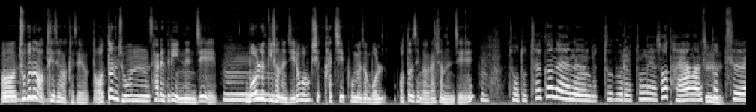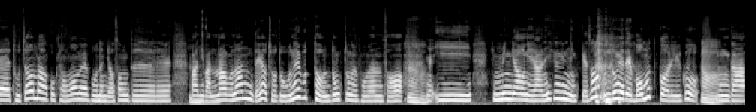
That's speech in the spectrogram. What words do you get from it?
어, 두 분은 어떻게 생각하세요? 또 어떤 좋은 사례들이 있는지, 음. 뭘 느끼셨는지, 이런 걸 혹시 같이 보면서 뭘, 어떤 생각을 하셨는지? 음. 저도 최근에는 유튜브를 통해서 다양한 스포츠에 음. 도전하고 경험해보는 여성들을 많이 음. 만나곤 하는데요. 저도 오늘부터 운동뚱을 보면서 음. 이 김민경이라는 희극인님께서 운동에 대해 머뭇거리고 어. 뭔가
